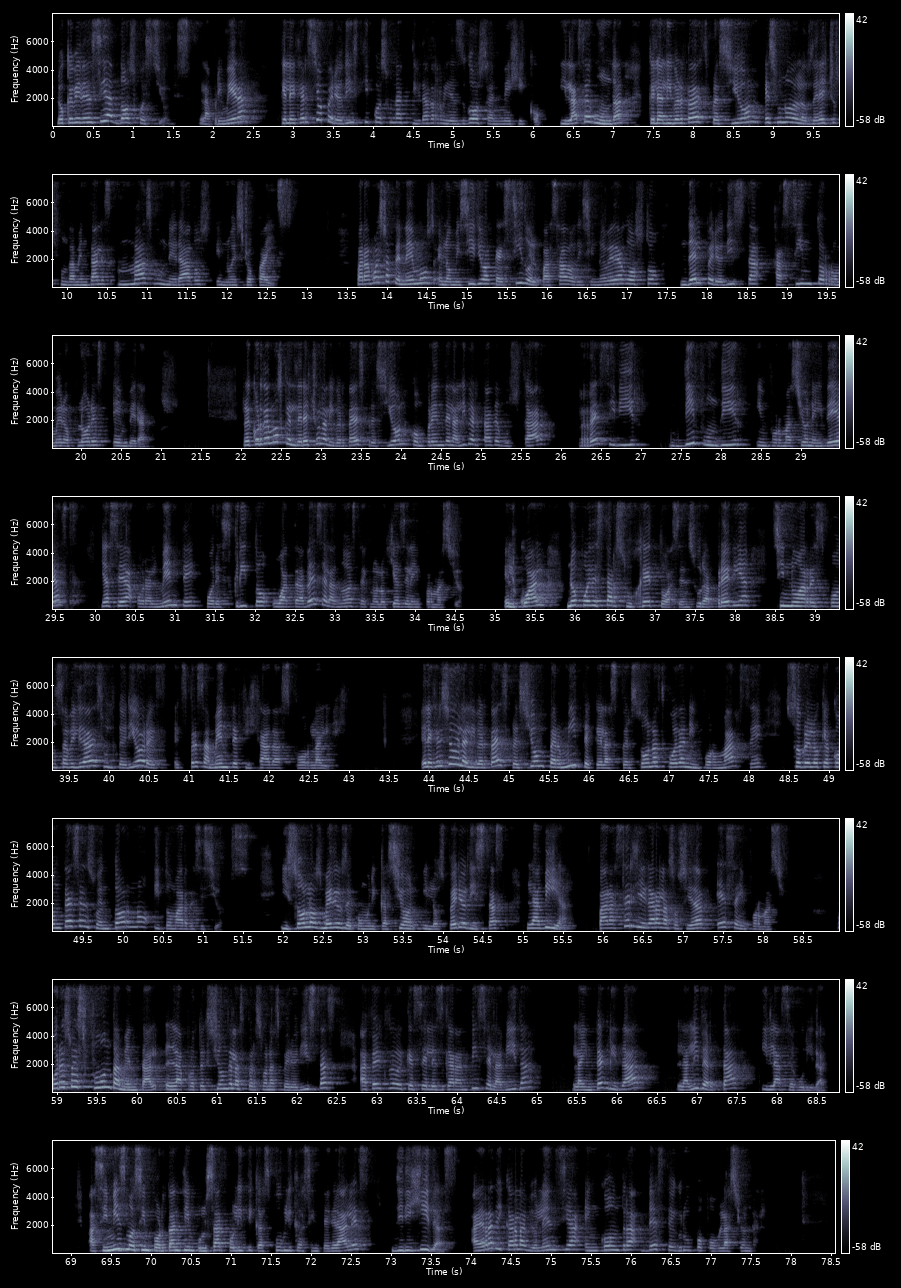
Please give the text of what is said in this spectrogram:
Lo que evidencia dos cuestiones. La primera, que el ejercicio periodístico es una actividad riesgosa en México y la segunda, que la libertad de expresión es uno de los derechos fundamentales más vulnerados en nuestro país. Para muestra tenemos el homicidio acaecido el pasado 19 de agosto del periodista Jacinto Romero Flores en Veracruz. Recordemos que el derecho a la libertad de expresión comprende la libertad de buscar, recibir, difundir información e ideas ya sea oralmente, por escrito o a través de las nuevas tecnologías de la información, el cual no puede estar sujeto a censura previa, sino a responsabilidades ulteriores expresamente fijadas por la ley. El ejercicio de la libertad de expresión permite que las personas puedan informarse sobre lo que acontece en su entorno y tomar decisiones. Y son los medios de comunicación y los periodistas la vía para hacer llegar a la sociedad esa información. Por eso es fundamental la protección de las personas periodistas a efecto de que se les garantice la vida, la integridad, la libertad y la seguridad. Asimismo, es importante impulsar políticas públicas integrales dirigidas a erradicar la violencia en contra de este grupo poblacional.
